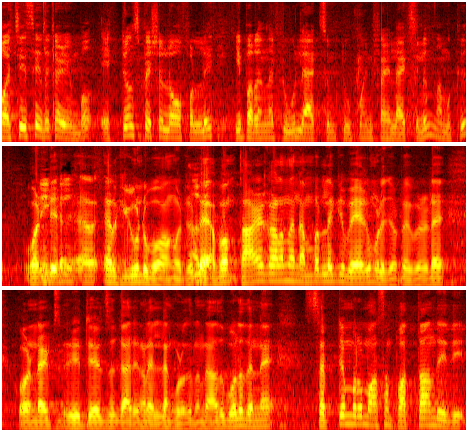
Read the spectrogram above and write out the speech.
പർച്ചേസ് ചെയ്ത് കഴിയുമ്പോൾ ഏറ്റവും സ്പെഷ്യൽ ഓഫറിൽ ഈ പറയുന്ന ടു ലാക്സും ടു പോയിന്റ് ഫൈവ് ലാക്സിലും നമുക്ക് വണ്ടി ഇറ- ഇറക്കിക്കൊണ്ട് പോകാൻ പറ്റും അല്ലേ? അപ്പം താഴെ കാണുന്ന നമ്പറിലേക്ക് വേഗം വിളിച്ചോട്ടെ. ഇവരുടെ കോൺടാക്ട് ഡീറ്റെയിൽസ് കാര്യങ്ങളെല്ലാം കൊടുക്കുന്നുണ്ട്. അതുപോലെ തന്നെ സെപ്റ്റംബർ മാസം പത്താം തീയതി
